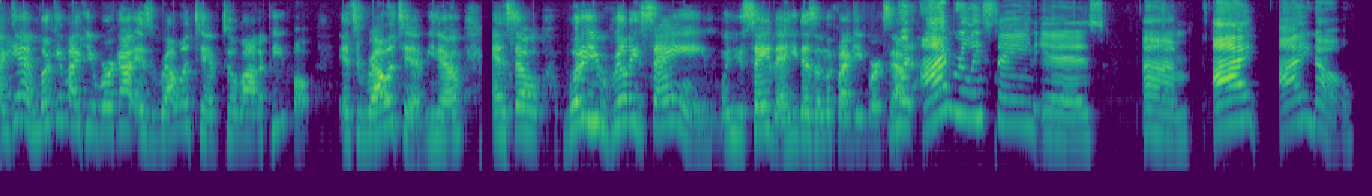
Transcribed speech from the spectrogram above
again, looking like you work out is relative to a lot of people it's relative, you know? And so, what are you really saying when you say that he doesn't look like he works out? What I'm really saying is, um, I I know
